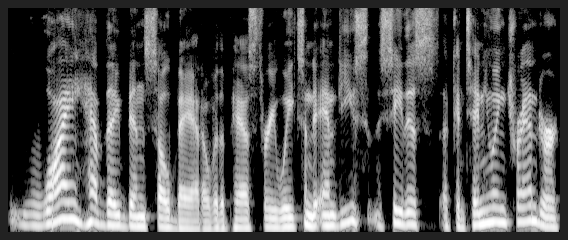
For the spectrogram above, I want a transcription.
why have they been so bad over the past three weeks? And and do you see this a continuing trend or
